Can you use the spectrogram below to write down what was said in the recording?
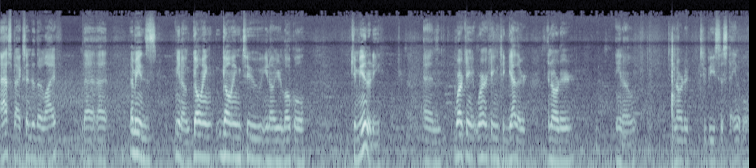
aspects into their life, that, that that means you know going going to you know your local community and working working together in order you know in order to be sustainable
